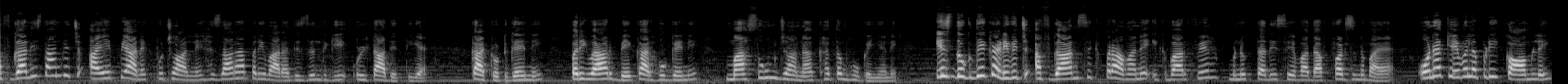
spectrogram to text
ਅਫਗਾਨਿਸਤਾਨ ਵਿੱਚ ਆਏ ਭਿਆਨਕ ਭੂਚਾਲ ਨੇ ਹਜ਼ਾਰਾਂ ਪਰਿਵਾਰਾਂ ਦੀ ਜ਼ਿੰਦਗੀ ਉਲਟਾ ਦਿੱਤੀ ਹੈ। ਘਰ ਟੁੱਟ ਗਏ ਨੇ, ਪਰਿਵਾਰ ਬੇਘਰ ਹੋ ਗਏ ਨੇ, ਮਾਸੂਮ ਜਾਨਾਂ ਖਤਮ ਹੋ ਗਈਆਂ ਨੇ। ਇਸ ਦੁੱਖ ਦੀ ਘੜੀ ਵਿੱਚ ਅਫਗਾਨ ਸਿੱਖ ਭਰਾਵਾਂ ਨੇ ਇੱਕ ਵਾਰ ਫਿਰ ਮਨੁੱਖਤਾ ਦੀ ਸੇਵਾ ਦਾ ਫਰਜ਼ ਨਿਭਾਇਆ। ਉਹਨਾਂ ਕੇਵਲ ਆਪਣੀ ਕੌਮ ਲਈ,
